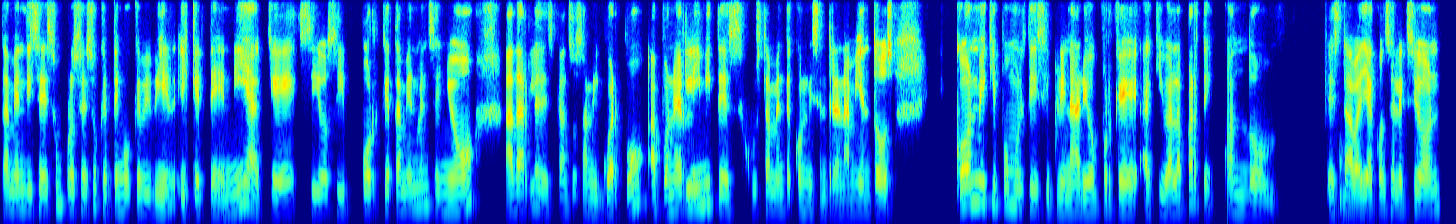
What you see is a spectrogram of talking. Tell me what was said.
también dice, es un proceso que tengo que vivir y que tenía que sí o sí, porque también me enseñó a darle descansos a mi cuerpo, a poner límites justamente con mis entrenamientos, con mi equipo multidisciplinario, porque aquí va la parte, cuando estaba ya con selección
